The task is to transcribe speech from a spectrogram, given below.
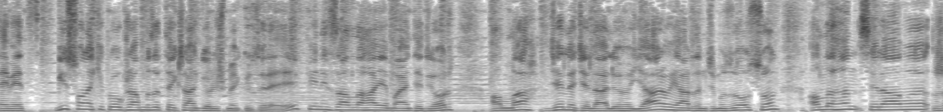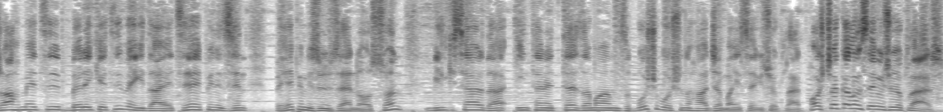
Evet bir sonraki programımızda tekrar görüşmek üzere. Hepiniz Allah'a emanet ediyor. Allah Celle Celaluhu yar ve yardımcımız olsun. Allah'ın selamı, rahmeti, bereketi ve hidayeti hepinizin ve hepimizin üzerine olsun. Bilgisayarda, internette zamanınızı boşu boşuna harcamayın sevgili çocuklar. Hoşçakalın sevgili çocuklar.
